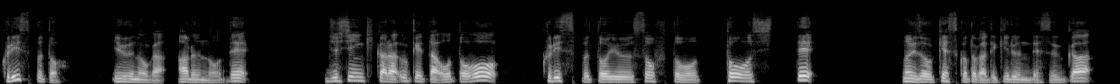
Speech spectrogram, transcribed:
クリスプというのがあるので、受信機から受けた音をクリスプというソフトを通してノイズを消すことができるんですが、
